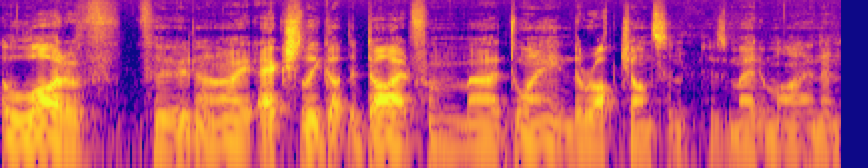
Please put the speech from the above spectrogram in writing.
a lot of food. And I actually got the diet from uh, Dwayne, The Rock Johnson, who's a mate of mine. And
